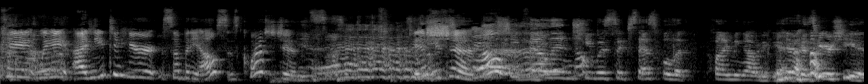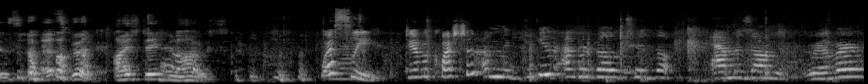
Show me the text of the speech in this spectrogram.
Okay, wait. I need to hear somebody else's questions. Bishop. She fell in. She was successful at climbing out again because here she is. That's good. I stayed in the house. Wesley, do you have a question? Um, did you ever go to the Amazon River?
